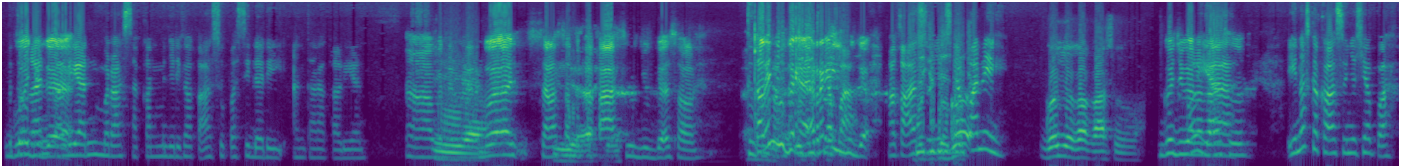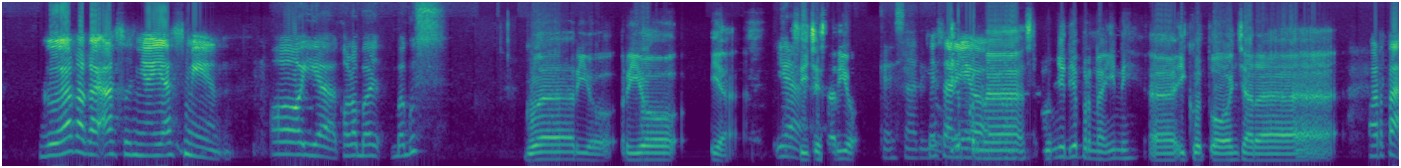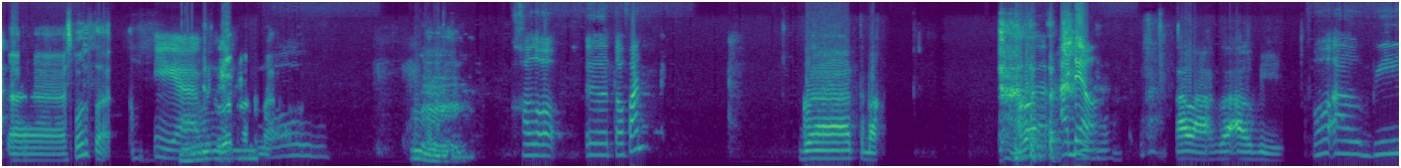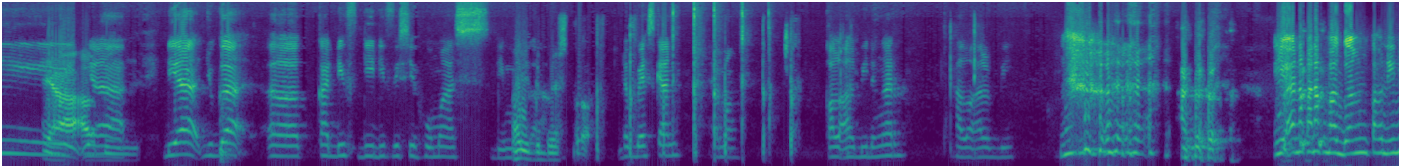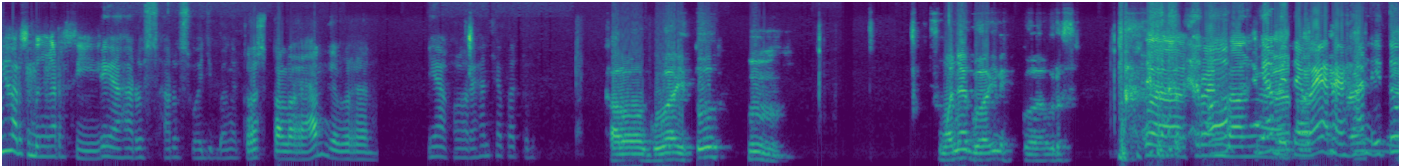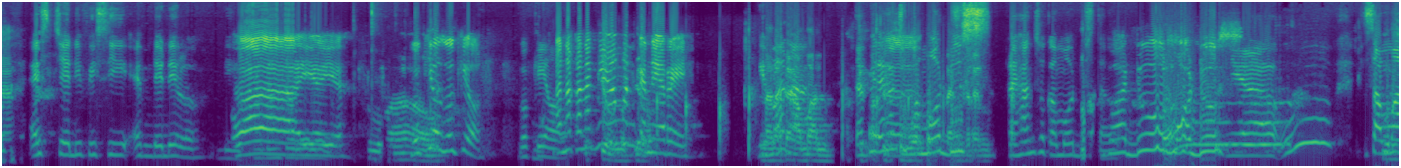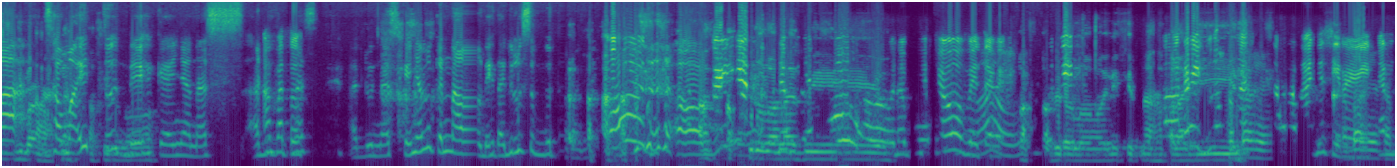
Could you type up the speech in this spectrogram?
Betul Gua kan juga- kalian merasakan menjadi kakak asuh pasti dari antara kalian. Ah, benar. Iya. Gue salah satu Iya, kakak iya. asuh juga soalnya. Tuh, Kalian juga ya, siapa? Ray juga. Kakak Gua asuhnya juga, gua- siapa nih? Gue juga kakak asuh. Gue juga Oh, kakak iya. asuh. Inas kakak asuhnya siapa? Gue kakak asuhnya Yasmin. Oh iya, kalau ba- bagus Gua Rio, Rio, ya ya si Cesario. Kesario. Dia Cesario. pernah sebelumnya dia pernah ini eh, ikut wawancara Porta. eh, Sporta. Iya Hmm. Gua pernah. Oh, Hmm. kalau eh, Tovan, Gue tebak. eh, Adel. Kalah, gue Albi. Oh Albi, Ya, Ya, Albi. dia juga eh, kadif di divisi humas di Hey, the best bro. The best kan, emang. Kalau Albi dengar, halo Albi. Iya anak-anak magang tahun ini harus denger sih. Iya harus harus wajib banget. Terus kalau Rehan siapa Rehan? Ya kalau Rehan siapa tuh? Kalau gua itu, hmm, semuanya gua ini, gua urus. Wah keren oh, banget. ya BTW Rehan itu SC divisi MDD loh di Wah iya iya. Wow. Gokil gokil. Gokil. Anak-anaknya aman gokil. kan ya Ray? Gimana? Aman. Tapi Rehan suka keren, modus. keren. Rehan suka modus tau. Waduh modus. Ya, uh, sama sama itu deh kayaknya Nas. Aduh, Apa tuh? Nas. Aduh Nas, kayaknya lu kenal deh. Tadi lu sebut orangnya. Oh, Oh, kayaknya Astagfirullahaladzim. oh, udah punya cowok BTW. Astagfirullah, ini fitnah apalagi. gue ya, saran aja sih ya.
